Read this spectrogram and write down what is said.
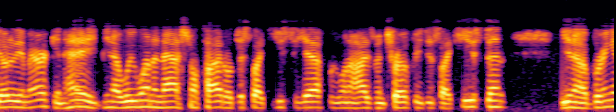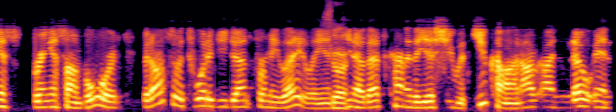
go to the American, hey, you know, we won a national title just like UCF. We won a Heisman Trophy just like Houston. you know, bring us bring us on board. But also, it's what have you done for me lately? And Sure. you know, that's kind of the issue with UConn. I, I know in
